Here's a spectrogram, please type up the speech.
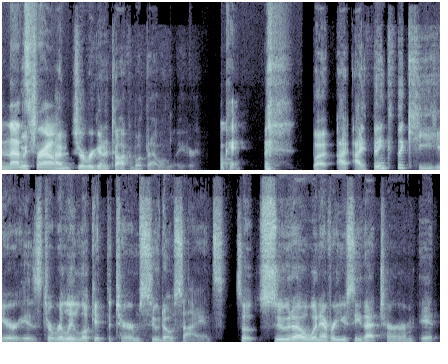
And that's from I'm sure we're going to talk about that one later. okay. But I, I think the key here is to really look at the term pseudoscience. So, pseudo, whenever you see that term, it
